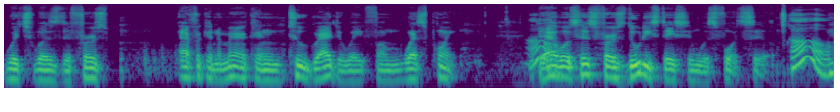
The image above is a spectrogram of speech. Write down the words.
which was the first African American to graduate from West Point. That was his first duty station was Fort Sill. Oh,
